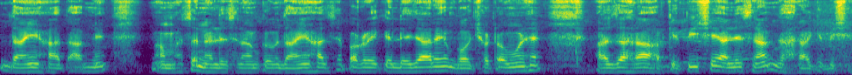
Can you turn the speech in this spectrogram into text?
دائیں ہاتھ آپ نے امام حسن علیہ السلام کو دائیں ہاتھ سے پکڑے کے لے جا رہے ہیں۔ بہت چھوٹا عمر ہے۔ اور زہرا آپ کے پیچھے علیہ السلام زہرا کے پیچھے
